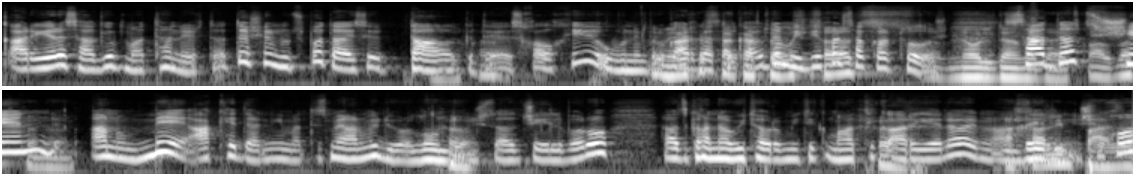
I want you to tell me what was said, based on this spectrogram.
კარიერას აგებ მათთან ერთად და შენ უცბად აი ესე დააგდე ეს ხალხი უვნებრო კარგად იკავ და მიდიხარ საქართველოში. სადაც შენ ანუ მე აქედან იმათეს მე არ მივიდიო ლონდონში, სადაც შეიძლება რომ რაც განავითარო მითი მათი კარიერა ამ ბერლინში, ხო?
